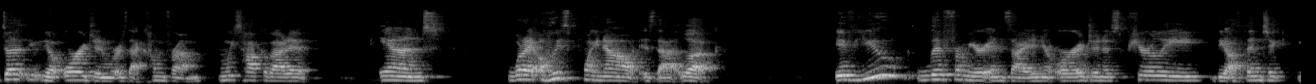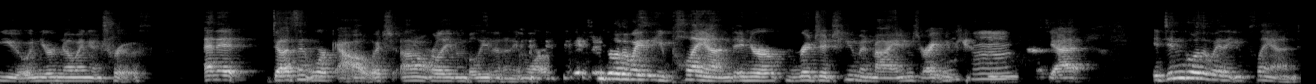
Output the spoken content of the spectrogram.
does, you know, origin, where does that come from? And we talk about it. And what I always point out is that, look, if you live from your inside and your origin is purely the authentic you and your knowing and truth, and it doesn't work out, which I don't really even believe in anymore, it didn't go the way that you planned in your rigid human mind, right? You can't mm-hmm. yet. It didn't go the way that you planned.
